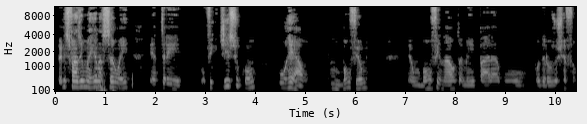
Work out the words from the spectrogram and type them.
Então, eles fazem uma relação aí entre o fictício com o real. Um bom filme, é um bom final também para o Poderoso Chefão.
